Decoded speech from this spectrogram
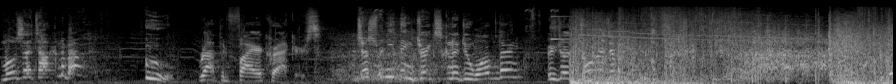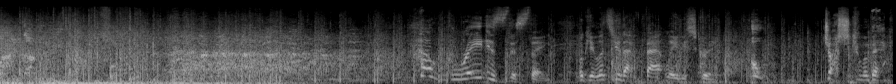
what was I talking about? Ooh, rapid firecrackers. Just when you think Drake's gonna do one thing, he does totally different. How great is this thing? Okay, let's hear that fat lady scream. Oh, Josh coming back.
